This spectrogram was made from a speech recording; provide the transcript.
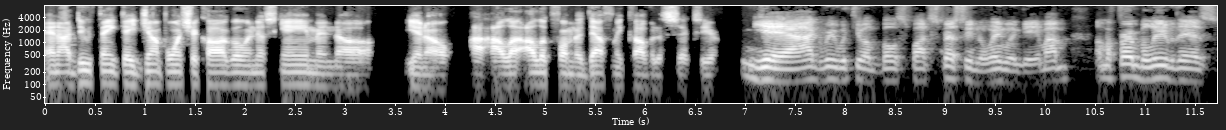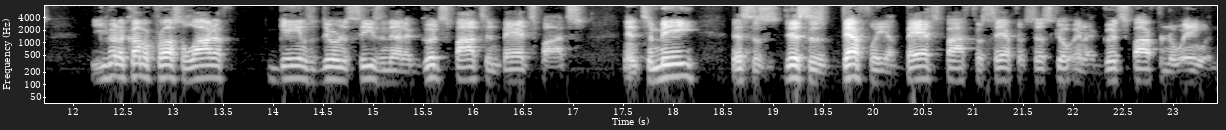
And I do think they jump on Chicago in this game. And, uh, you know, I, will I'll look for them to definitely cover the six here. Yeah, I agree with you on both spots, especially in the New England game. I'm I'm a firm believer there's you're going to come across a lot of games during the season that are good spots and bad spots. And to me, this is this is definitely a bad spot for San Francisco and a good spot for New England.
